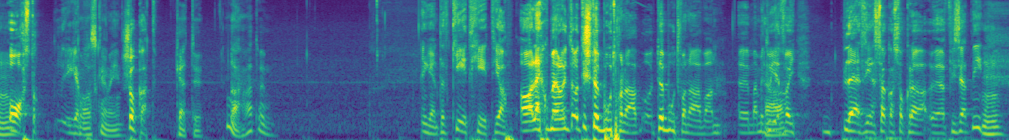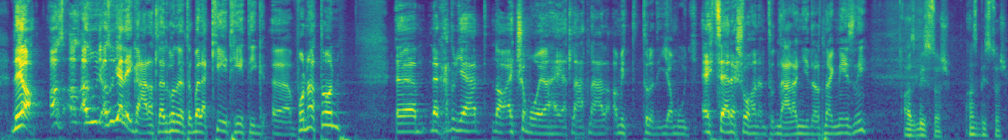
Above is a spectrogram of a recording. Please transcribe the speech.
Mm. Ó, azt a, igen, Az kemény. sokat. Kettő. Na, hát Igen, tehát két hét, ja. A leg, mert ott- is több útvonal, több útvonal van, mármint úgy, Ja. értve, hogy lehet ilyen szakaszokra fizetni. Mhm. De ja, az, az, az, úgy, az úgy elég árat lehet, gondoljatok bele, két hétig vonaton, meg hát ugye, hát, na, egy csomó olyan helyet látnál, amit tudod így amúgy egyszerre soha nem tudnál annyi időt megnézni. az biztos. Az biztos.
